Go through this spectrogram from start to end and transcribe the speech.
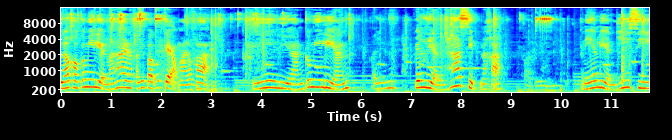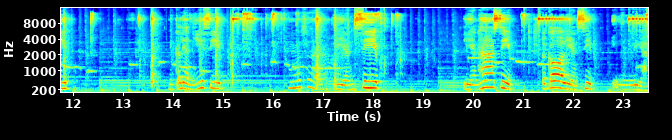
แล้วเขาก็มีเหรียญมาให้นะคะพี่ปาก็แกะออกมาแล้วค่ะ นี่เหรียญก็มีเหรียญอันนี้เนี่เป็นเหรียญห้าสิบนะคะอันนี้เหรียญยี่สิบนี่ก็เหรียญยี่สิบ ไม่สวยอะเหรียญสิบเหรียญห้าสิบแล้วก็เหรียญสิบอีกหนึ่งเหรียญ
